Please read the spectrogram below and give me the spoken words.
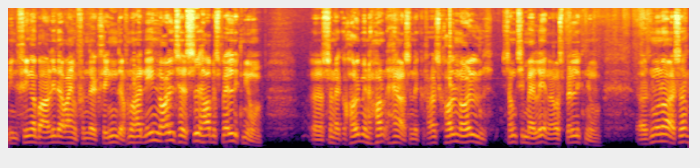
mine fingre bare lidt af vejen for den der klinge der. For nu har jeg den ene nøgle til at sidde heroppe i spaltekniven. Øh, så jeg kan holde min hånd her, så jeg kan faktisk holde nøglen samtidig med at læne over spaltekniven. Og så nu når jeg så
